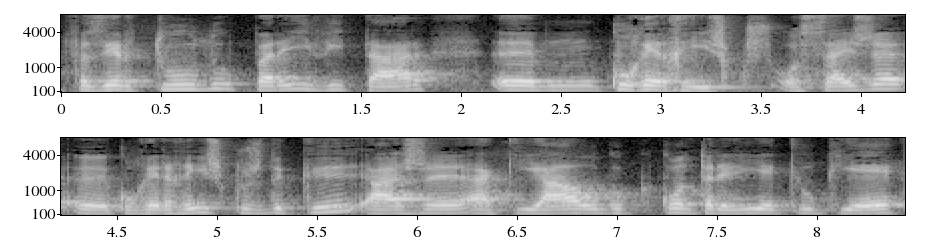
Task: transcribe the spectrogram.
fazer tudo para evitar um, correr riscos, ou seja, uh, correr riscos de que haja aqui algo que contraria aquilo que é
